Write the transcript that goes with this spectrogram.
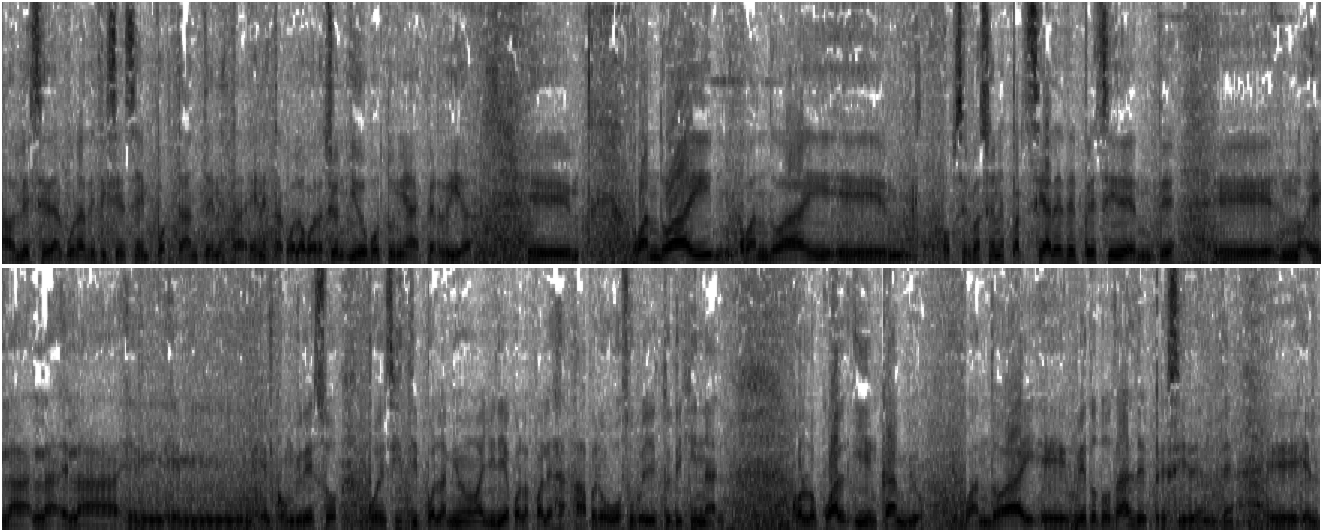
adolece de algunas deficiencias importantes en esta, en esta colaboración y de oportunidades perdidas. Cuando hay, cuando hay observaciones parciales del presidente, eh, el, Congreso puede insistir por la misma mayoría con la cual aprobó su proyecto original. Con lo cual, y en cambio, cuando hay veto total del presidente, el,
